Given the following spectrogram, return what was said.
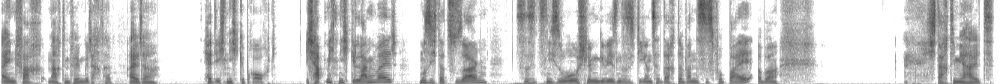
einfach nach dem Film gedacht habe, Alter, hätte ich nicht gebraucht. Ich habe mich nicht gelangweilt, muss ich dazu sagen ist das jetzt nicht so schlimm gewesen, dass ich die ganze Zeit dachte, wann ist es vorbei, aber ich dachte mir halt,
